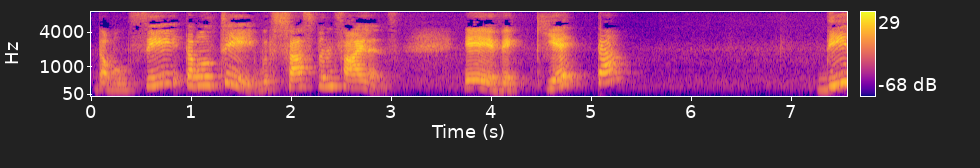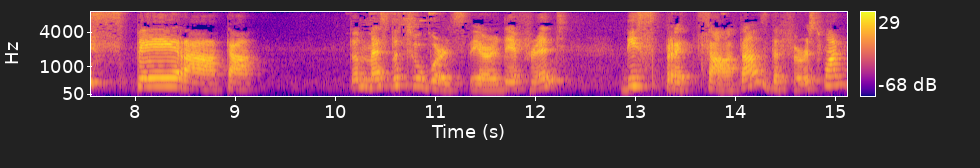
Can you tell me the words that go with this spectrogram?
double C, double T, with suspense silence. E vecchietta disperata. Don't mess the two words, they are different. Disprezzata is the first one.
